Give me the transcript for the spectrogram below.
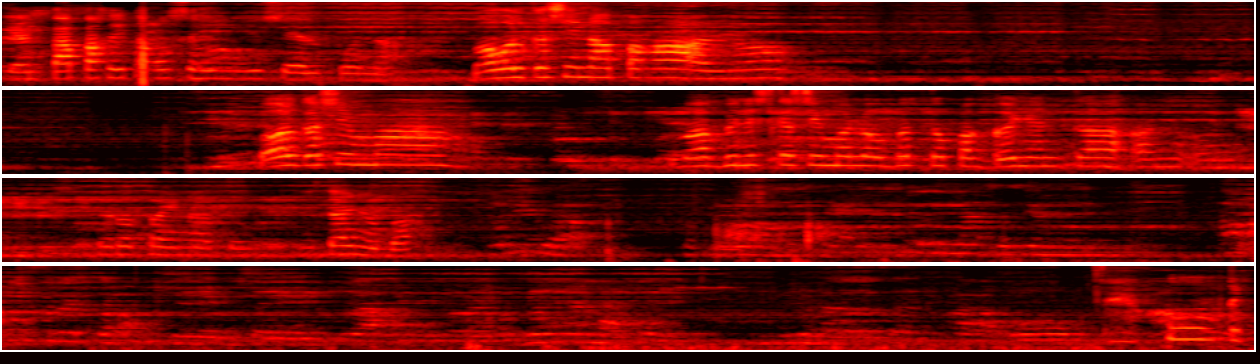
Yan, papakita ko sa inyo yung cellphone na. Bawal kasi napaka, ano, bawal kasi ma, mabilis kasi malobot kapag ganyan ka, ano, oh. pero try natin. Kita nyo ba? Putik.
